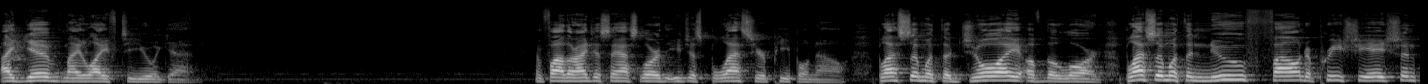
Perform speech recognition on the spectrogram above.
I give my life to you again. And Father, I just ask, Lord, that you just bless your people now. Bless them with the joy of the Lord. Bless them with a newfound appreciation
